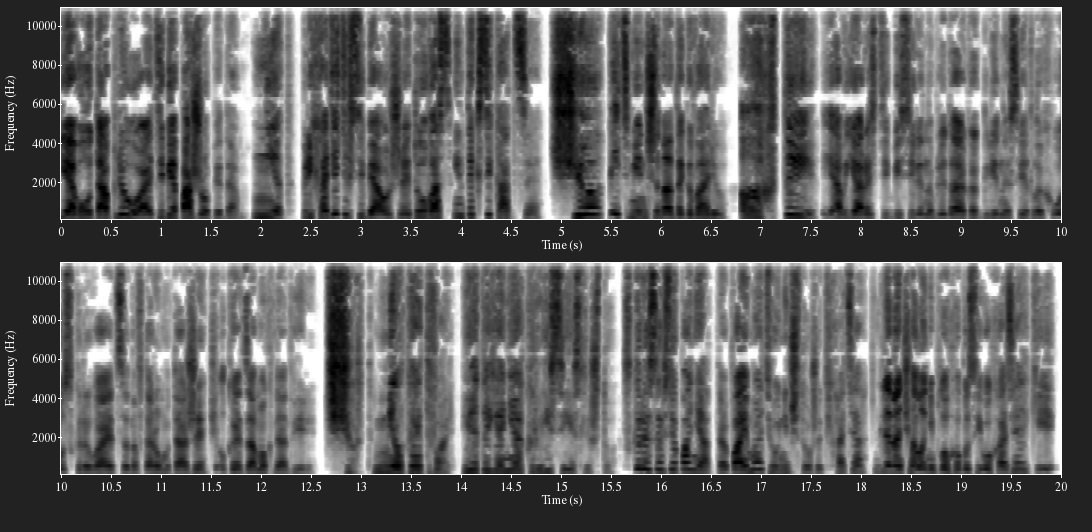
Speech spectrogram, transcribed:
Я его утоплю, а тебе по жопе дам. Нет, приходите в себя уже, это у вас интоксикация. Чё? Пить меньше надо, говорю. Ах ты! Я в ярости бессиле наблюдаю, как длинный светлый хвост скрывается на втором этаже, щелкает замок на двери. Черт, мелкая тварь. И это я не о крысе, если что. С крысой все понятно, поймать и уничтожить. Хотя для начала неплохо бы с его хозяйки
